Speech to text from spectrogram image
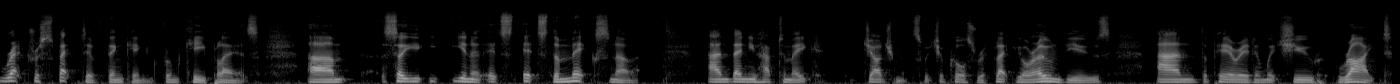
retrospective thinking from key players. Um, so you you know it's it's the mix, Noah, and then you have to make judgments, which of course reflect your own views and the period in which you write.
